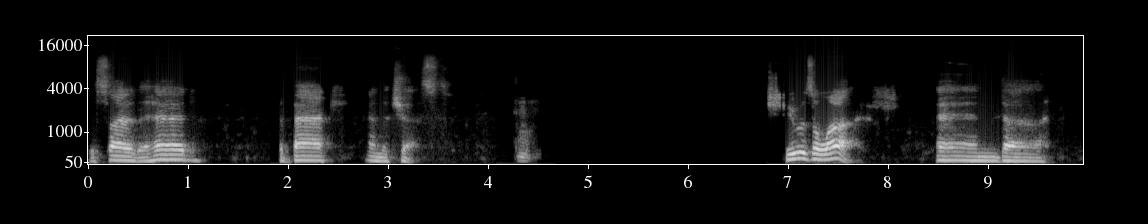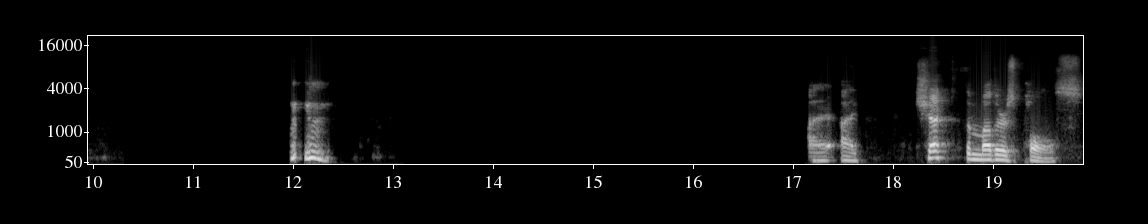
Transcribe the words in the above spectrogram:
the side of the head the back, and the chest. Hmm. She was alive. And uh, I, I checked the mother's pulse.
